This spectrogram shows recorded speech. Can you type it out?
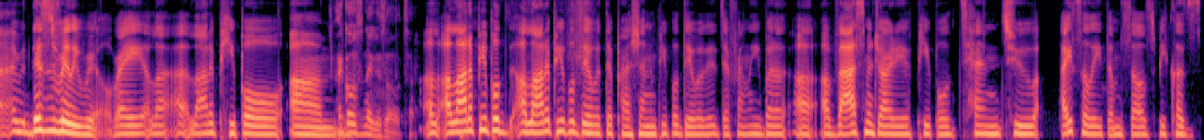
I mean, this is really real, right? A lot, a lot of people. Um, I go to niggas all the time. A, a, lot of people, a lot of people deal with depression, and people deal with it differently. But a, a vast majority of people tend to isolate themselves because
